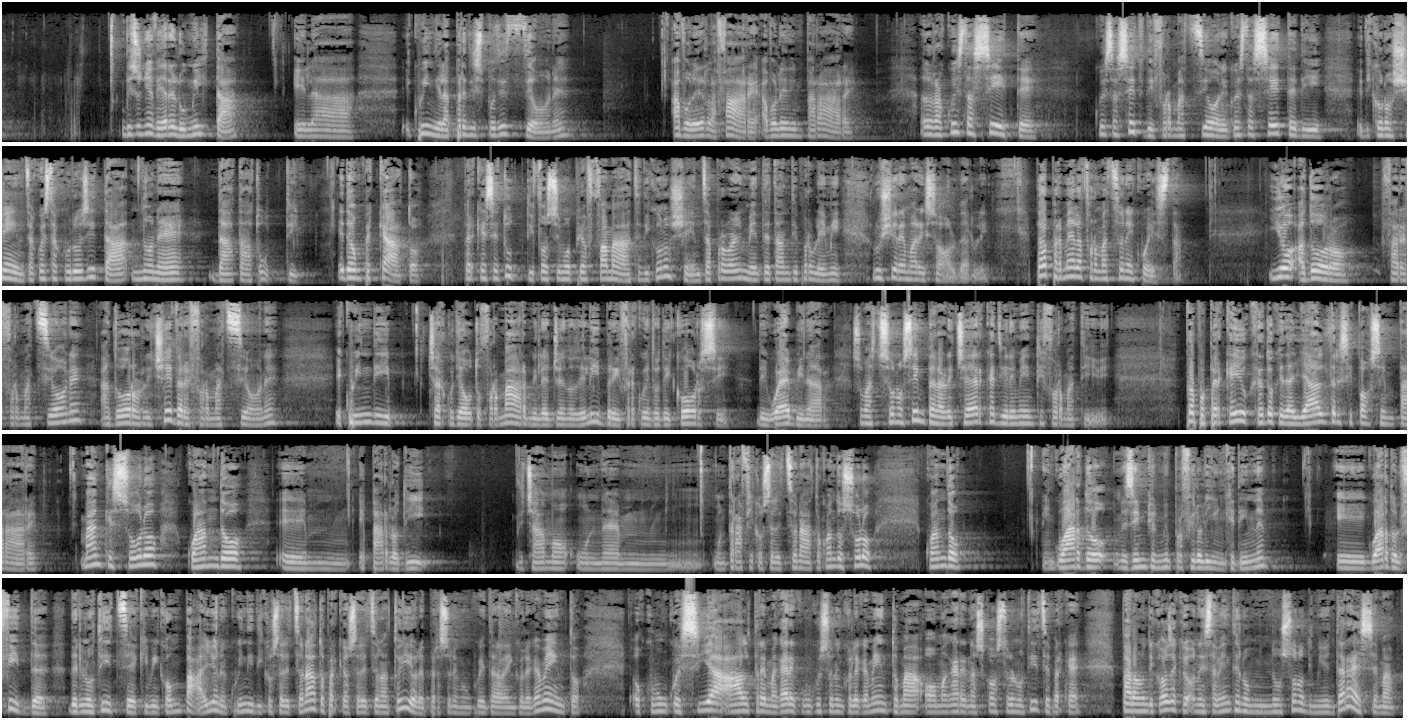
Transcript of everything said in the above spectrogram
bisogna avere l'umiltà e la e quindi la predisposizione a volerla fare, a voler imparare. Allora questa sete, questa sete di formazione, questa sete di, di conoscenza, questa curiosità non è data a tutti. Ed è un peccato, perché se tutti fossimo più affamati di conoscenza, probabilmente tanti problemi riusciremo a risolverli. Però per me la formazione è questa. Io adoro fare formazione, adoro ricevere formazione e quindi cerco di autoformarmi leggendo dei libri, frequento dei corsi dei webinar, insomma sono sempre alla ricerca di elementi formativi, proprio perché io credo che dagli altri si possa imparare, ma anche solo quando, ehm, e parlo di diciamo un, um, un traffico selezionato, quando solo quando guardo ad esempio il mio profilo LinkedIn e guardo il feed delle notizie che mi compaiono e quindi dico selezionato perché ho selezionato io le persone con cui entrare in collegamento o comunque sia altre magari con cui sono in collegamento ma ho magari nascosto le notizie perché parlano di cose che onestamente non, non sono di mio interesse ma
